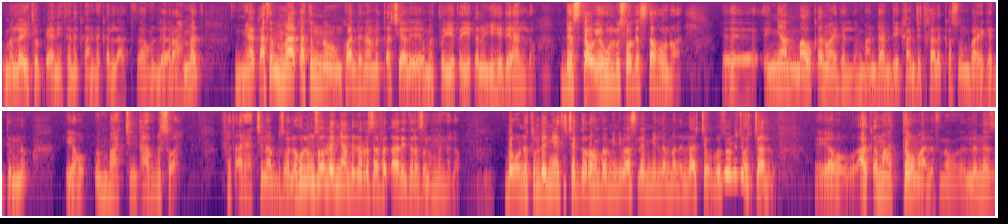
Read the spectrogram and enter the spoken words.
መላው ኢትዮጵያን የተነቃነቀላት አሁን ለራህመት የሚያውቃትም የማያውቃትም ነው እንኳን ደህና መጣች ያለ መጥተው እየጠየቀ ነው እየሄደ ያለው። ደስታው የሁሉ ሰው ደስታ ሆኗል። እኛም አውቀ ነው አይደለም። አንዳንዴ ከአንጀት ካለቀሱ እንባ አይገድም ነው። ያው እንባችን ታብሷል። ፈጣሪያችን አብሷል። ለሁሉም ሰው ለእኛ እንደደረሰ ፈጣሪ ድረስ ነው የምንለው። በእውነቱ እንደኛ የተቸገሩ አሁን በሚኒባስ ላይ የሚለመንላቸው ብዙ ልጆች አሉ። ያው አቅም አጥተው ማለት ነው። ለነዛ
